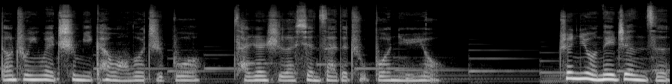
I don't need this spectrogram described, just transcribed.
当初因为痴迷看网络直播，才认识了现在的主播女友。追女友那阵子，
